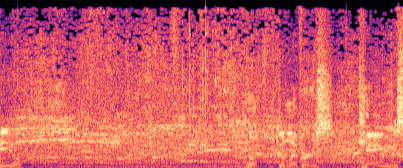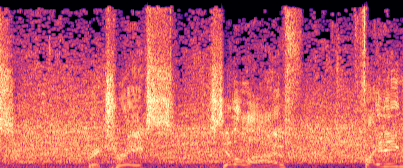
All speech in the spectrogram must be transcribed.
deal. Cook delivers. Kings retreats. Still alive. Fighting.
